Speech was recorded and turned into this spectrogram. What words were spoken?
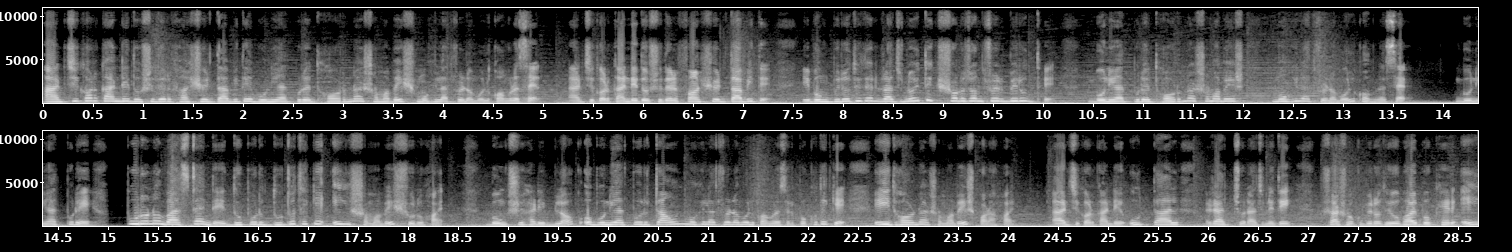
আরজিকর কাণ্ডে দোষীদের ফাঁসির দাবিতে বুনিয়াদপুরে ধর্ণা সমাবেশ মহিলা তৃণমূল কংগ্রেসের। আরজিকর কাণ্ডে দোষীদের ফাঁসির দাবিতে এবং বিরোধীদের রাজনৈতিক ষড়যন্ত্রের বিরুদ্ধে বুনিয়াদপুরে ধর্ণা সমাবেশ মহিলা তৃণমূল কংগ্রেসের। বুনিয়াদপুরে পুরনো বাসস্ট্যান্ডে দুপুর দুটো থেকে এই সমাবেশ শুরু হয়। বংশীহারি ব্লক ও বুনিয়াদপুর টাউন মহিলা তৃণমূল কংগ্রেসের পক্ষ থেকে এই ধর্ণা সমাবেশ করা হয়। আরজিকর কাণ্ডে উত্তাল রাজ্য রাজনীতি। শাসক বিরোধী উভয় পক্ষের এই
